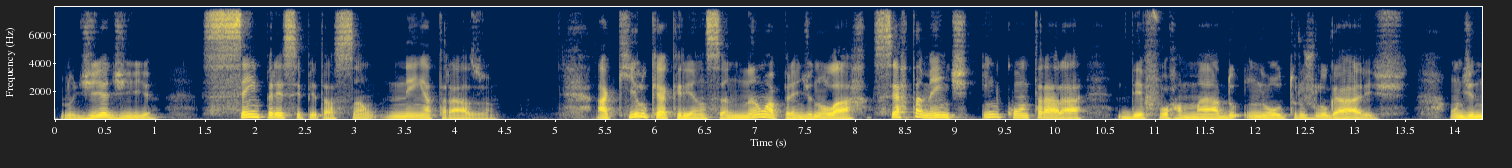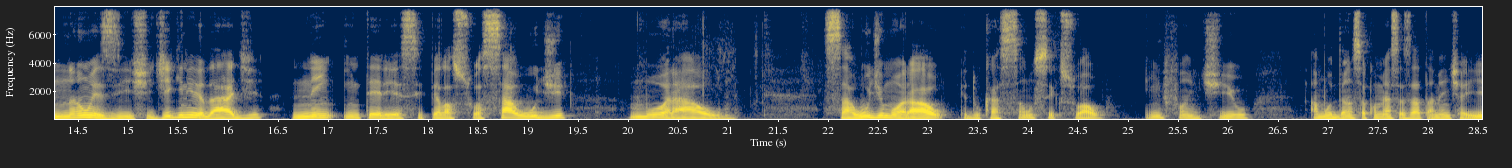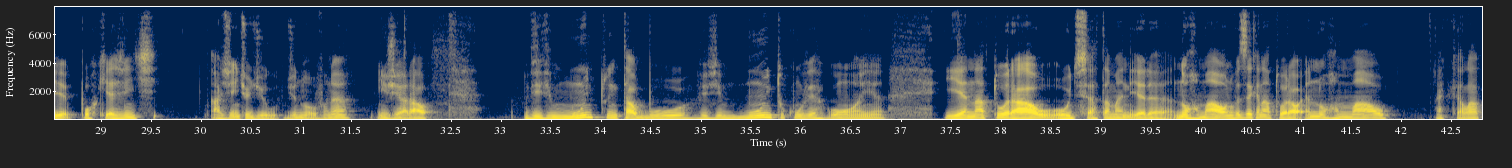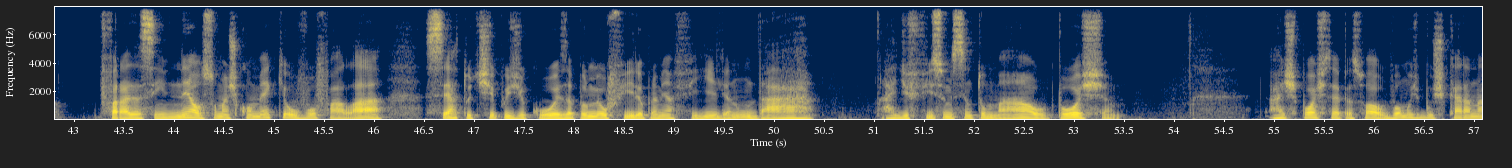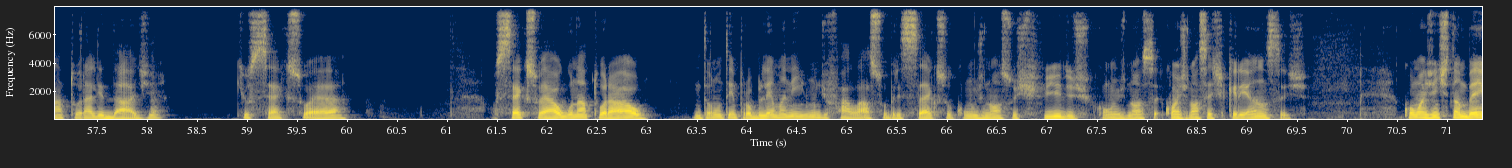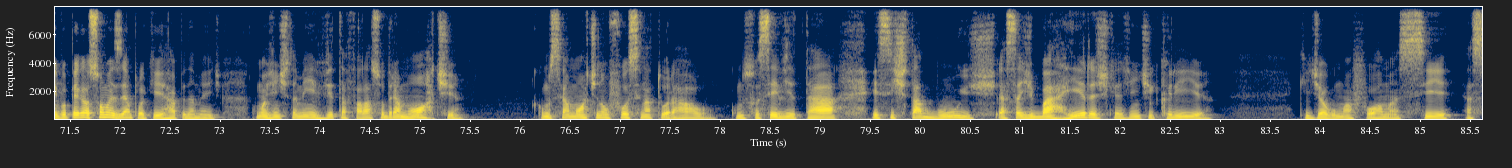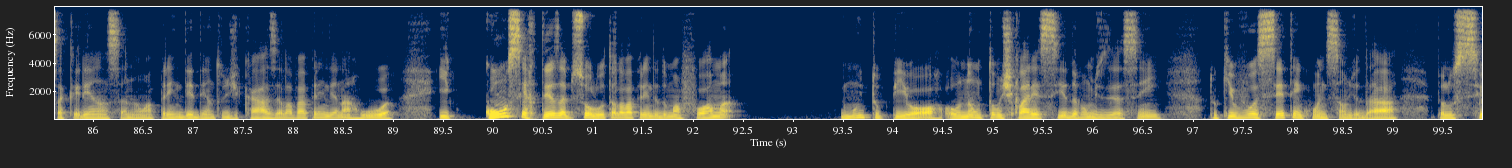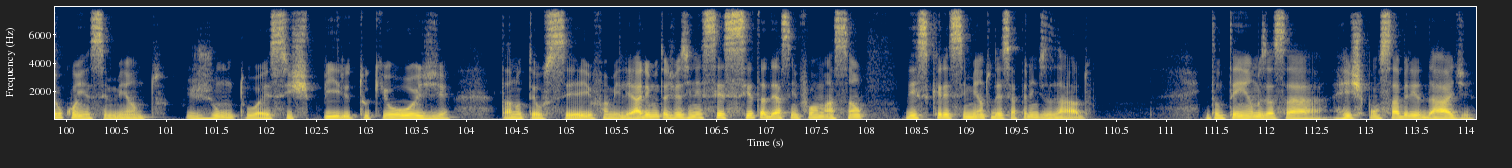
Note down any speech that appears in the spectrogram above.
no dia a dia, sem precipitação nem atraso. Aquilo que a criança não aprende no lar, certamente encontrará deformado em outros lugares, onde não existe dignidade nem interesse pela sua saúde moral. Saúde moral, educação sexual infantil. A mudança começa exatamente aí porque a gente, a gente eu digo de novo, né? Em geral, vive muito em tabu, vive muito com vergonha e é natural ou de certa maneira normal, não vou dizer que é natural, é normal aquela frase assim, Nelson, mas como é que eu vou falar certo tipos de coisa para o meu filho ou para minha filha. Não dá. Ai, difícil, eu me sinto mal. Poxa. A resposta é, pessoal, vamos buscar a naturalidade que o sexo é. O sexo é algo natural. Então não tem problema nenhum de falar sobre sexo com os nossos filhos, com, os nosso, com as nossas crianças. Como a gente também, vou pegar só um exemplo aqui rapidamente, como a gente também evita falar sobre a morte como se a morte não fosse natural, como se fosse evitar esses tabus, essas barreiras que a gente cria, que de alguma forma, se essa criança não aprender dentro de casa, ela vai aprender na rua. E com certeza absoluta ela vai aprender de uma forma muito pior ou não tão esclarecida, vamos dizer assim, do que você tem condição de dar pelo seu conhecimento junto a esse espírito que hoje está no teu seio familiar e muitas vezes necessita dessa informação, desse crescimento, desse aprendizado. Então tenhamos essa responsabilidade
